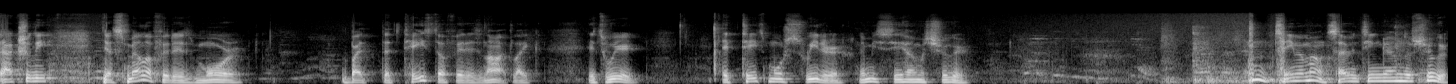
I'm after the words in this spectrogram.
actually, the smell of it is more, but the taste of it is not. Like, it's weird. It tastes more sweeter. Let me see how much sugar. Hmm, same amount, 17 grams of sugar.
